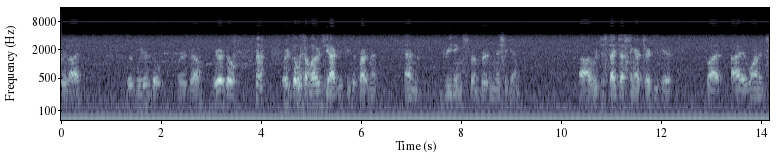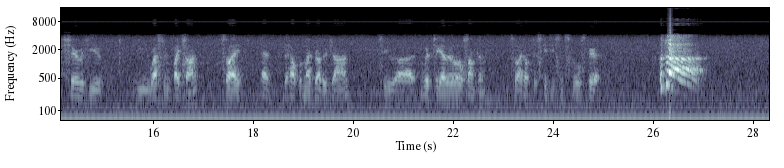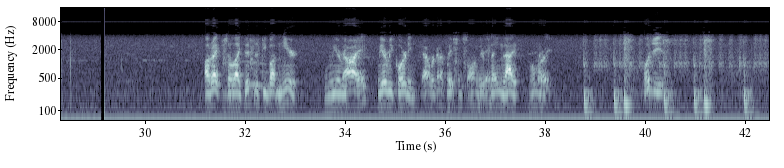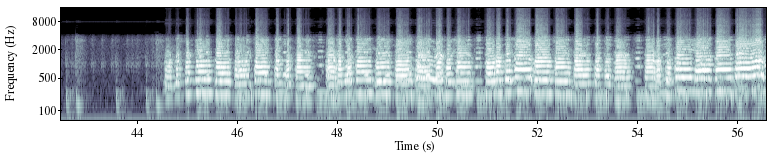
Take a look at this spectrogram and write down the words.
Are we live? We're, weird though. We're go. Weird though. We're go. Hello, Geography Department, and greetings from Burton, Michigan. Uh, we're just digesting our turkey here, but I wanted to share with you the Western Fight Song. So I had the help of my brother John to uh, whip together a little something. So I hope this gives you some school spirit. Huzzah! Alright, so like this is the button here. And we are re- Yeah, eh? we are recording. Yeah, we're gonna play We- some songs. We're eh? playing live. Oh my Alright. Oh jeez.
